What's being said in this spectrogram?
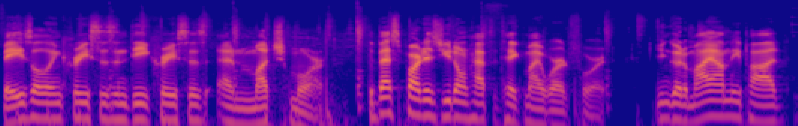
basal increases and decreases, and much more. The best part is you don't have to take my word for it. You can go to myomnipod.com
